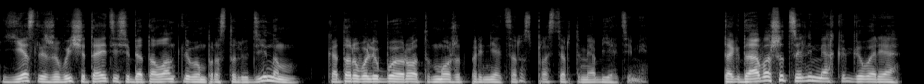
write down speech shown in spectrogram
Если же вы считаете себя талантливым простолюдином, которого любой род может принять с распростертыми объятиями, тогда ваши цели, мягко говоря,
